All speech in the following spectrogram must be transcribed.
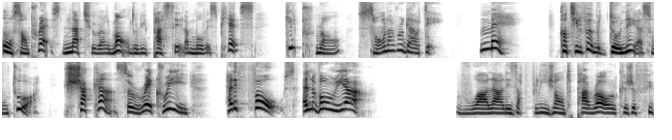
On s'empresse naturellement de lui passer la mauvaise pièce, qu'il prend sans la regarder. Mais quand il veut me donner à son tour, chacun se récrie Elle est fausse, elle ne vaut rien. Voilà les affligeantes paroles que je fus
